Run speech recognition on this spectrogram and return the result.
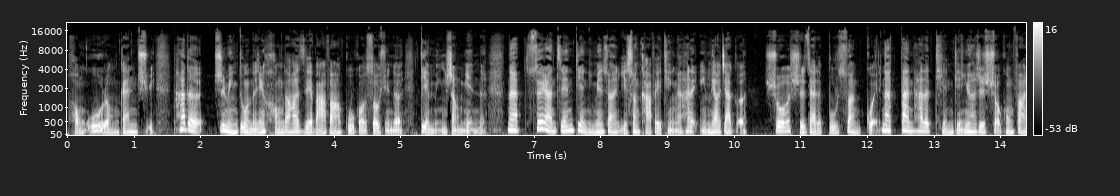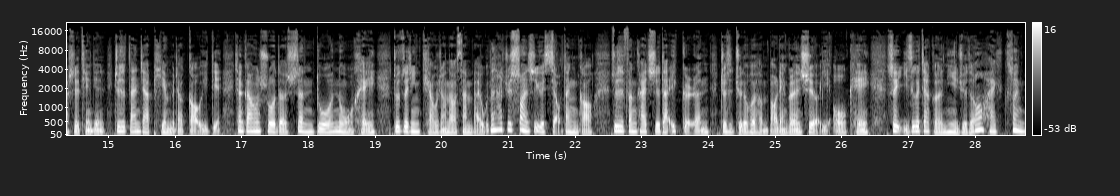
红乌龙柑橘。它的知名度呢，已经红到它直接把它放到 Google 搜寻的店名上面了。那虽然这间店里面算也算咖啡厅了，它的饮料价格说实在的不算贵，那但它的甜点因为它是手工法式甜点，就是单价偏比较高一点。像刚刚说的圣多诺黑，就最近调涨到三百五，但它就算是一个小蛋糕，就是分开吃，但一个人就是绝对会很饱，两个人吃也 OK。所以以这个价格，你也觉得哦还算。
